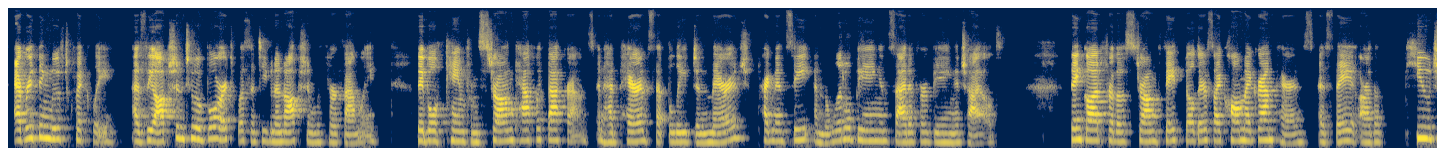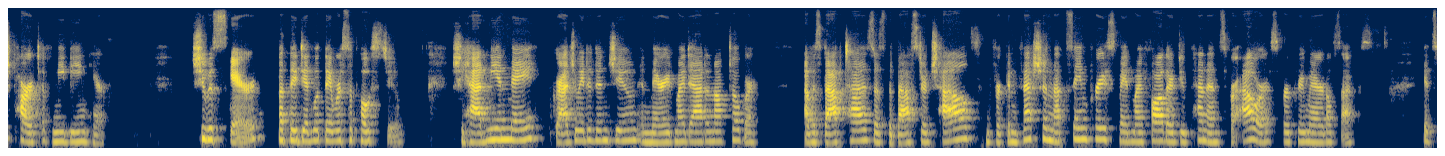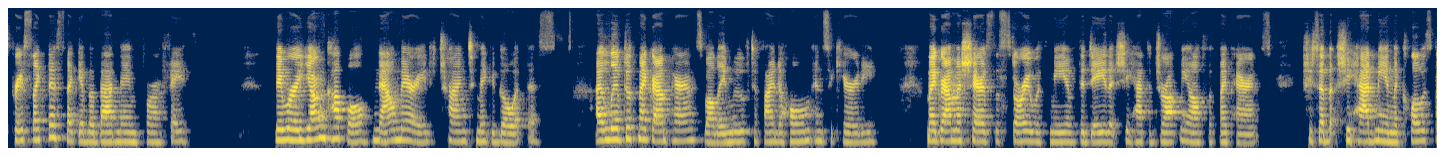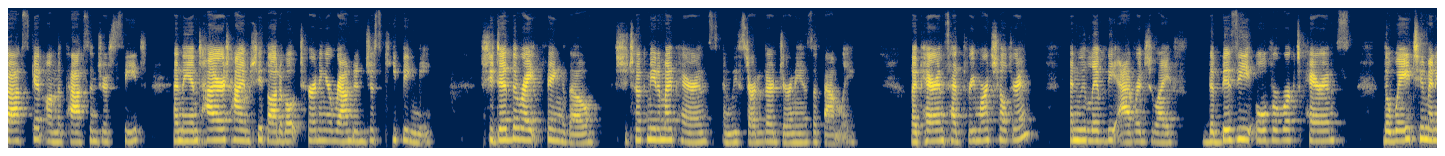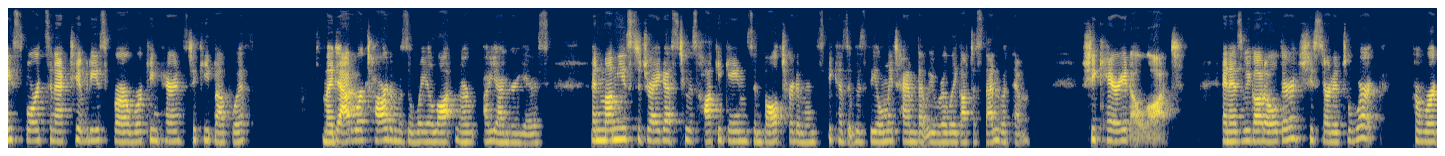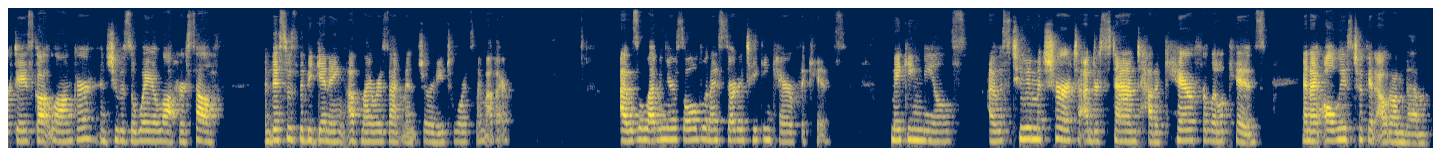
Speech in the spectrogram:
Everything moved quickly, as the option to abort wasn't even an option with her family. They both came from strong Catholic backgrounds and had parents that believed in marriage, pregnancy, and the little being inside of her being a child. Thank God for those strong faith builders I call my grandparents, as they are the huge part of me being here. She was scared, but they did what they were supposed to. She had me in May, graduated in June, and married my dad in October. I was baptized as the bastard child, and for confession, that same priest made my father do penance for hours for premarital sex. It's priests like this that give a bad name for our faith. They were a young couple, now married, trying to make a go at this. I lived with my grandparents while they moved to find a home and security. My grandma shares the story with me of the day that she had to drop me off with my parents. She said that she had me in the clothes basket on the passenger seat, and the entire time she thought about turning around and just keeping me. She did the right thing, though. She took me to my parents, and we started our journey as a family. My parents had three more children, and we lived the average life. The busy, overworked parents, the way too many sports and activities for our working parents to keep up with, my dad worked hard and was away a lot in our, our younger years. And mom used to drag us to his hockey games and ball tournaments because it was the only time that we really got to spend with him. She carried a lot. And as we got older, she started to work. Her work days got longer and she was away a lot herself. And this was the beginning of my resentment journey towards my mother. I was 11 years old when I started taking care of the kids, making meals. I was too immature to understand how to care for little kids and I always took it out on them.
